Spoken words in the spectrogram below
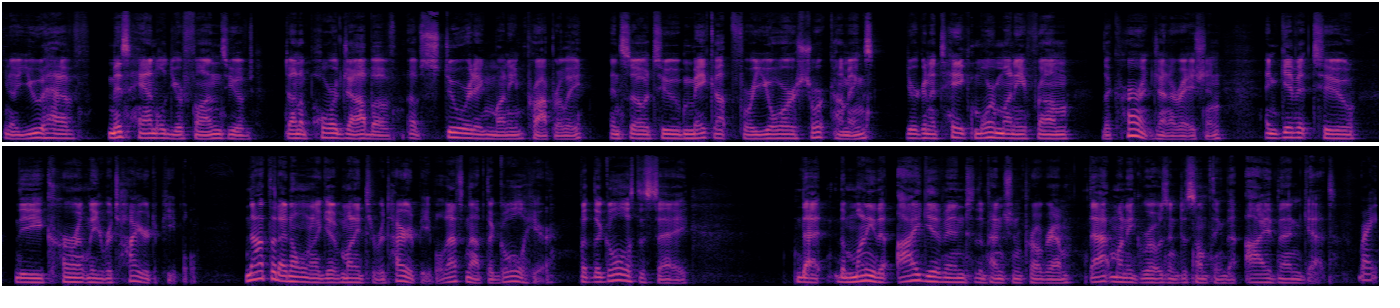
You know, you have mishandled your funds, you have done a poor job of, of stewarding money properly. And so, to make up for your shortcomings, you're going to take more money from the current generation and give it to the currently retired people. Not that I don't want to give money to retired people, that's not the goal here. But the goal is to say that the money that I give into the pension program, that money grows into something that I then get. Right.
